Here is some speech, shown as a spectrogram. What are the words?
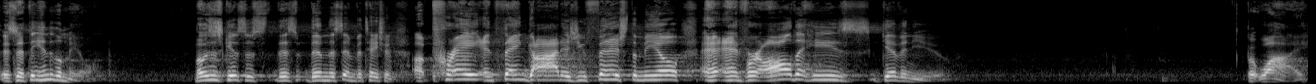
It's at the end of the meal. Moses gives us this, them this invitation uh, pray and thank God as you finish the meal and, and for all that he's given you. But why?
